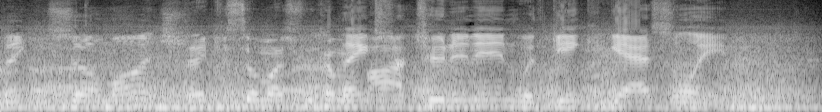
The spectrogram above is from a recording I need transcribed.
thank you so much. Thank you so much for coming Thanks by. for tuning in with Gink and Gasoline.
